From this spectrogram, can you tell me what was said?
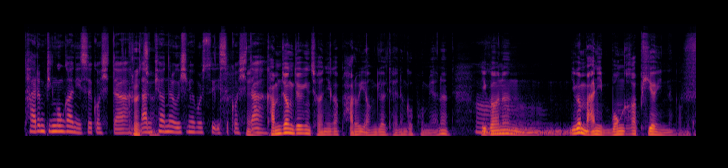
다른 빈 공간이 있을 것이다. 그렇죠. 남편을 의심해 볼 수 있을 예, 것이다. 감정적인 전이가 바로 연결되는 거 보면은 어. 이거는 이건 많이 뭔가가 비어 있는 겁니다.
